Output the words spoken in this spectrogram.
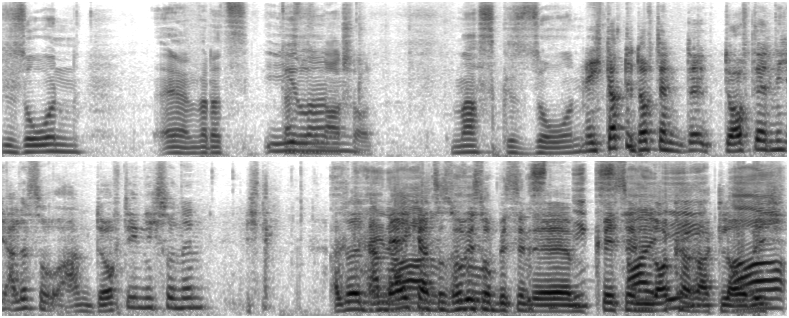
Sohn, äh, war das Das man Elon nachschauen. Musk Sohn? Ich glaube, der durfte, der durfte nicht alles so an. Dürfte ihn nicht so nennen? Ich, also in Keine Amerika ist das Ahnung, sowieso also ein bisschen, ist äh, ein bisschen lockerer, glaube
